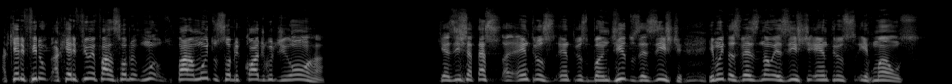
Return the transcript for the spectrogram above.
Aquele, filho, aquele filme fala, sobre, fala muito sobre código de honra. Que existe até entre os, entre os bandidos, existe. E muitas vezes não existe entre os irmãos.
